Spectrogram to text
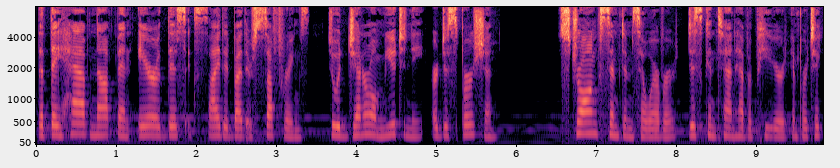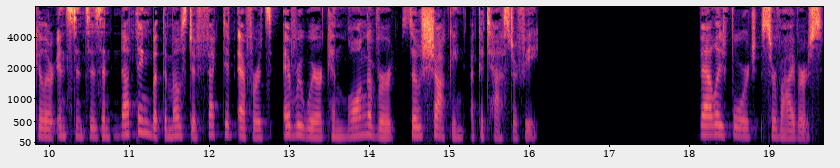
that they have not been ere this excited by their sufferings to a general mutiny or dispersion. Strong symptoms, however, discontent have appeared in particular instances, and nothing but the most effective efforts everywhere can long avert so shocking a catastrophe. Valley Forge survivors.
